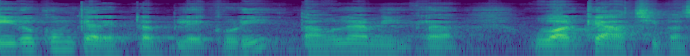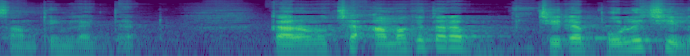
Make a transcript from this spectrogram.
এইরকম ক্যারেক্টার প্লে করি, তাহলে আমি ওয়ার্কে আছি বা সামথিং লাইক দ্যাট কারণ হচ্ছে, আমাকে তারা যেটা বলেছিল,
